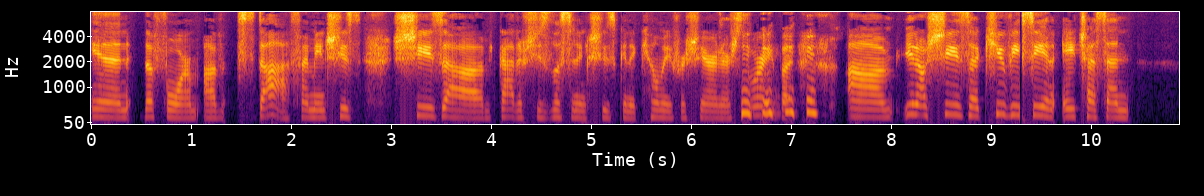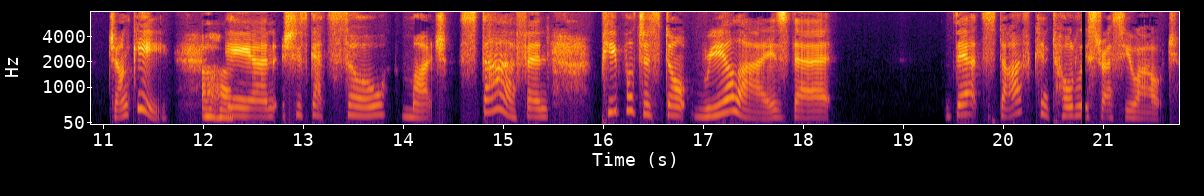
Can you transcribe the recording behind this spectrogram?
in the form of stuff. I mean, she's she's uh, God, if she's listening, she's going to kill me for sharing her story. but um, you know, she's a QVC and HSN junkie, uh-huh. and she's got so much stuff, and people just don't realize that that stuff can totally stress you out.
